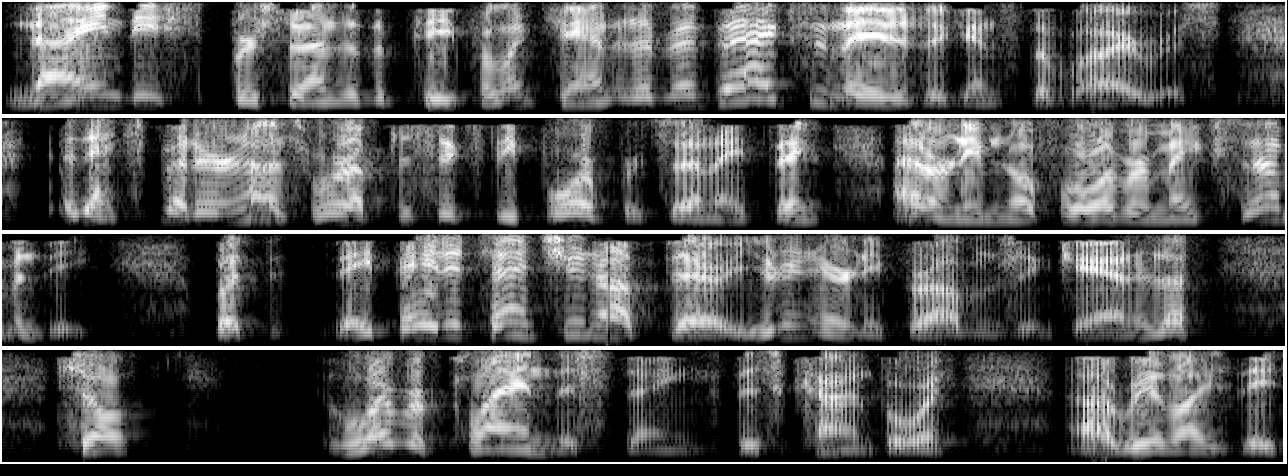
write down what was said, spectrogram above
Ninety percent of the people in Canada have been vaccinated against the virus. That's better than us. We're up to sixty-four percent, I think. I don't even know if we'll ever make seventy. But they paid attention up there. You didn't hear any problems in Canada. So whoever planned this thing, this convoy, uh, realized they'd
